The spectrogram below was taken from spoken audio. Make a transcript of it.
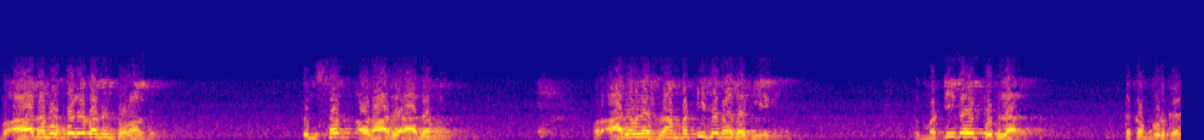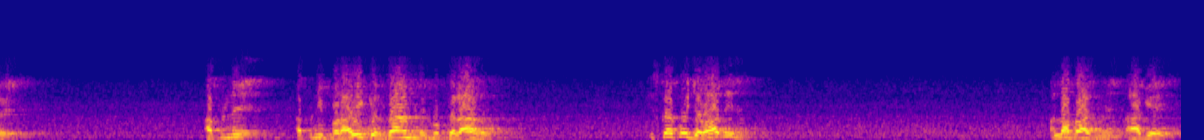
وہ آدم و خلے کا من توڑا تم سب اولاد آدم ہو اور آدم علیہ السلام مٹی سے پیدا کیے گئے. تو مٹی کا ایک پتلا تکبر کرے، اپنے، اپنی بڑائی کے ذہن میں مبتلا ہو، اس کا کوئی جواب ہی نہیں۔ اللہ پاک نے آگے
